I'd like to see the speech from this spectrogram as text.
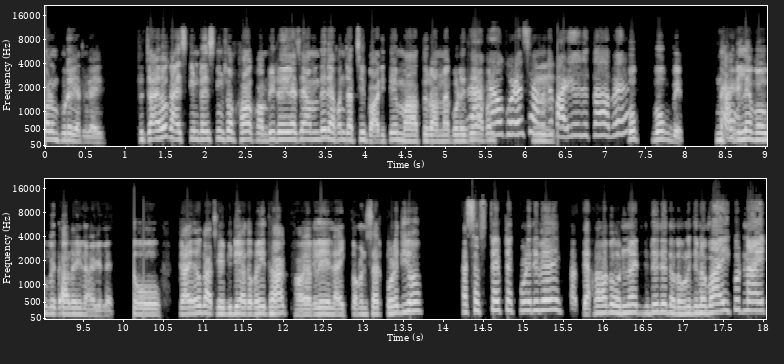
গরম পড়ে গেছে গাইস তো যাই হোক আইসক্রিম টাইসক্রিম সব খাওয়া কমপ্লিট হয়ে গেছে আমাদের এখন যাচ্ছি বাড়িতে মা তো রান্না করেছে এখন করেছে আমাদের বাড়িও যেতে হবে। বকবে না। গেলে বকবে তাড়াতাড়ি না গেলে। তো যাই হোক, আজকের ভিডিও এতখানি থাক। ভালো লাগলে লাইক কমেন্ট শেয়ার করে দিও। আর সাবস্ক্রাইব করে দিবে। আর দেখা হবে অন্য ভিডিওতে ততক্ষণের জন্য বাই গুড নাইট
